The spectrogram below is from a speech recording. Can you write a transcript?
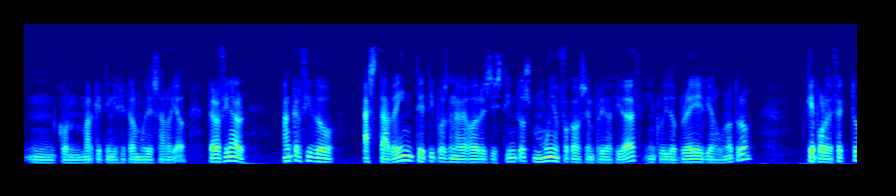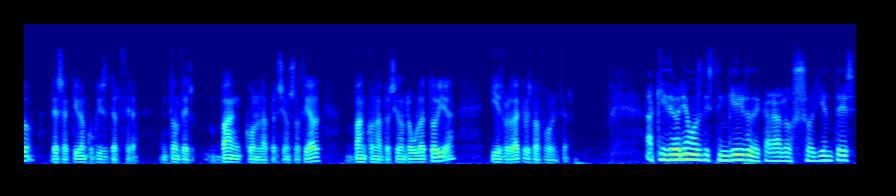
mm, con marketing digital muy desarrollado. Pero al final han crecido hasta 20 tipos de navegadores distintos muy enfocados en privacidad, incluido Brave y algún otro, que por defecto desactivan cookies de tercera. Entonces van con la presión social, van con la presión regulatoria y es verdad que les va a favorecer. Aquí deberíamos distinguir de cara a los oyentes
